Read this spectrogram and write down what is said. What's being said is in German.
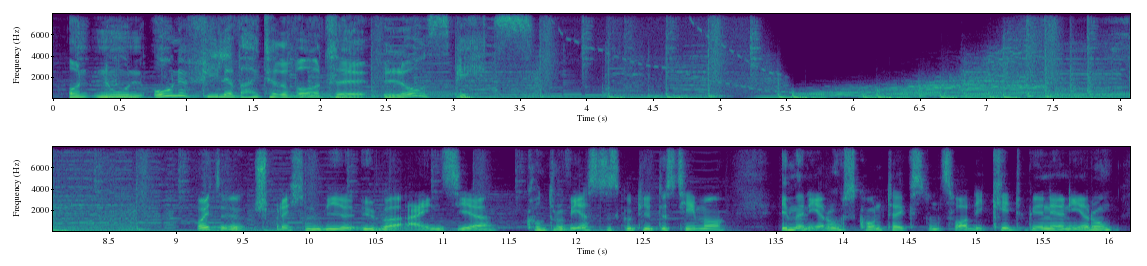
Und nun, ohne viele weitere Worte, los geht's! Heute sprechen wir über ein sehr kontrovers diskutiertes Thema im Ernährungskontext, und zwar die ketogene Ernährung.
